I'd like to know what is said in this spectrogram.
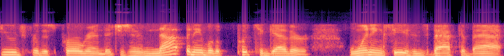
huge for this program that just has not been able to put together winning seasons back to back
